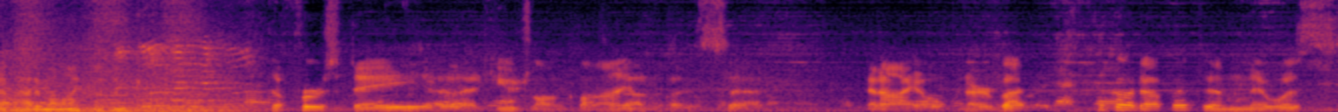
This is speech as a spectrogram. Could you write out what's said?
ever had in my life, I think. The first day of that huge long climb was uh, an eye opener, but I got up it and it was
